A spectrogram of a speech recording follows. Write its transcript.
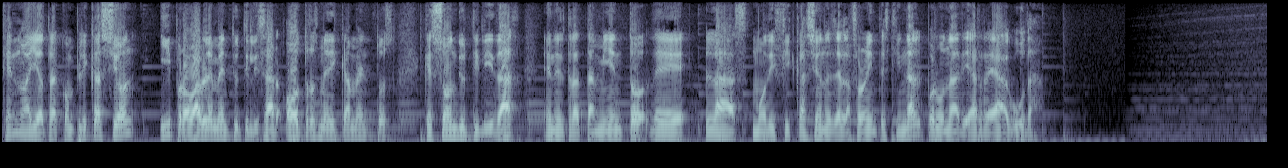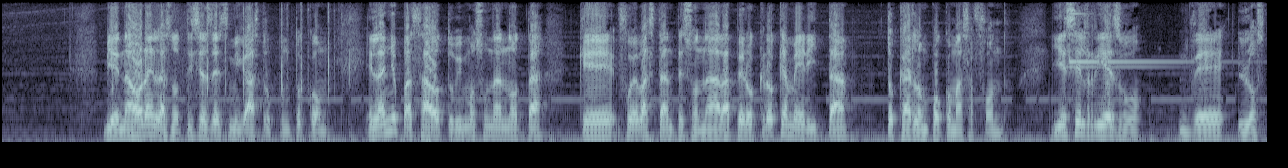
que no haya otra complicación y probablemente utilizar otros medicamentos que son de utilidad en el tratamiento de las modificaciones de la flora intestinal por una diarrea aguda. Bien, ahora en las noticias de smigastro.com. El año pasado tuvimos una nota que fue bastante sonada, pero creo que amerita tocarla un poco más a fondo. Y es el riesgo de los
